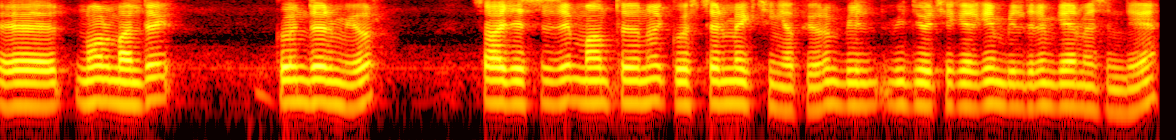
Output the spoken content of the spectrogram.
e, normalde göndermiyor. Sadece size mantığını göstermek için yapıyorum. Bil, video çekerken bildirim gelmesin diye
